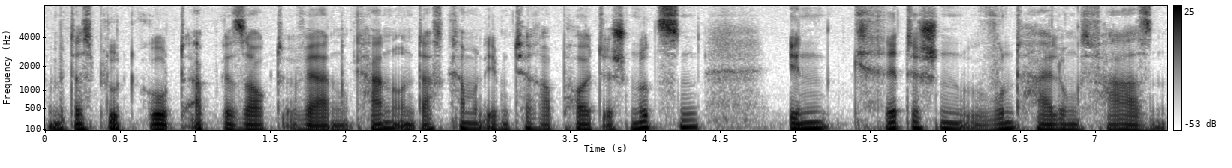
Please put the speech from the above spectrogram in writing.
damit das Blut gut abgesaugt werden kann und das kann man eben therapeutisch nutzen in kritischen Wundheilungsphasen.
